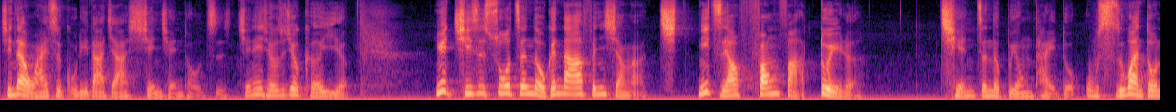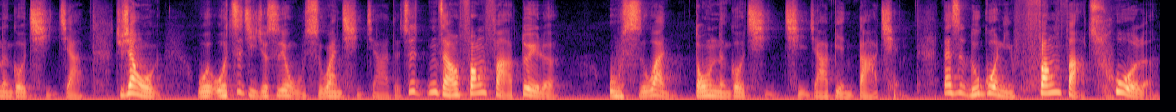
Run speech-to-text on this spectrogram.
现在我还是鼓励大家闲钱投资，闲钱投资就可以了。因为其实说真的，我跟大家分享啊。你只要方法对了，钱真的不用太多，五十万都能够起家。就像我，我我自己就是用五十万起家的。就是你只要方法对了，五十万都能够起起家变大钱。但是如果你方法错了，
